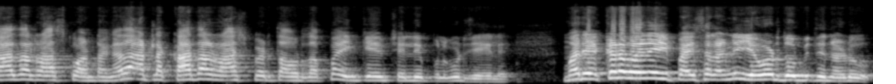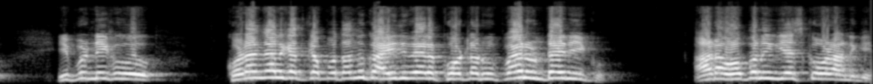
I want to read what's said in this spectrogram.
ఖాతాలు రాసుకో అంటాం కదా అట్లా ఖాతాలు రాసి పెడతావు తప్ప ఇంకేం చెల్లింపులు కూడా చేయలే. మరి ఎక్కడ పోయినా ఈ పైసలన్నీ? ఎవడు దొబ్బి తిన్నాడు ఇప్పుడు నీకు కొడంగల్కి ఎత్తుకపోతేందుకు ఐదు వేల కోట్ల రూపాయలు ఉంటాయి నీకు. ఆడ ఓపెనింగ్ చేసుకోవడానికి.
